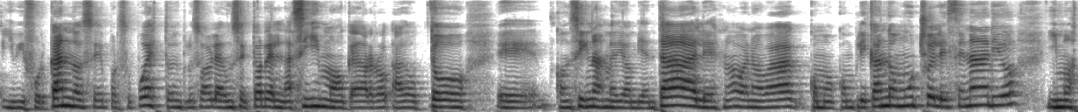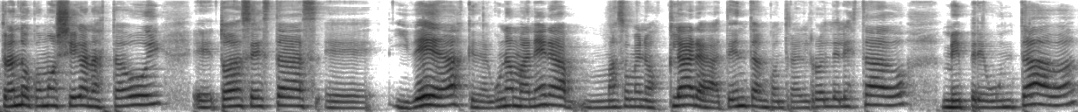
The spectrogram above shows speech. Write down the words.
y bifurcándose, por supuesto. Incluso habla de un sector del nazismo que adoptó eh, consignas medioambientales, ¿no? Bueno, va como complicando mucho el escenario y mostrando cómo llegan hasta hoy eh, todas estas ideas que de alguna manera más o menos clara atentan contra el rol del Estado, me preguntaba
